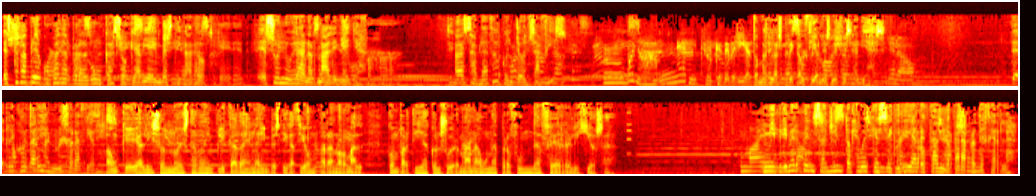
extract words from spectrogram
Estaba preocupada por algún caso que había investigado. Eso no era normal en ella. ¿Has hablado con John Safis? Mm, Bueno, me ha dicho que debería Tomar las precauciones necesarias. Te recordaré en mis oraciones. Aunque Allison no estaba implicada en la investigación paranormal, compartía con su hermana una profunda fe religiosa. Mi primer pensamiento fue que seguiría rezando para protegerla.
